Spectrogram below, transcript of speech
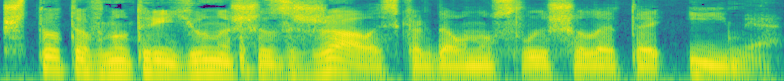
Что-то внутри юноши сжалось, когда он услышал это имя.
